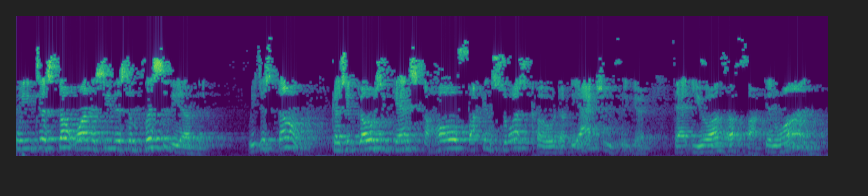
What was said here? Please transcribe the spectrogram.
we just don't want to see the simplicity of it. We just don't. Because it goes against the whole fucking source code of the action figure that you're the fucking one.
